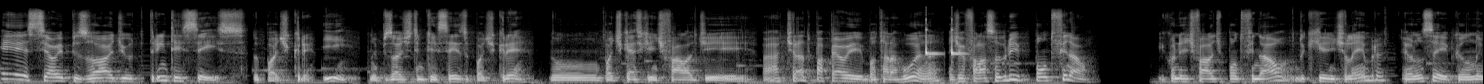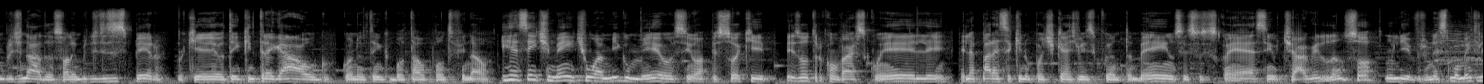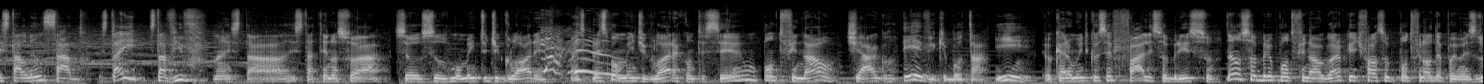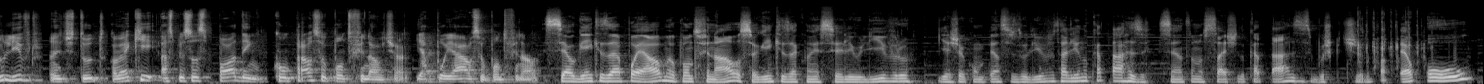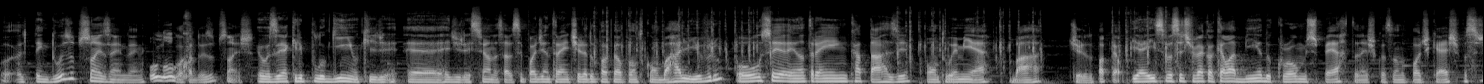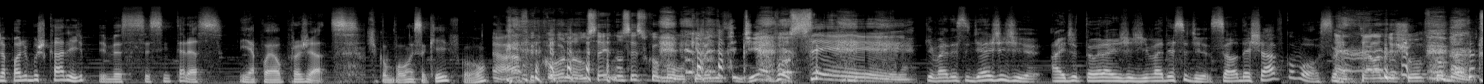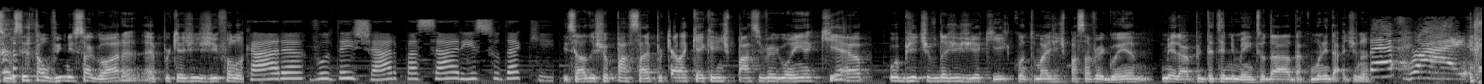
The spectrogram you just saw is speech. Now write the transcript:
Esse é o episódio 36 do Pode Crer. E no episódio 36 do Pode Crer, num podcast que a gente fala de ah, tirar do papel e botar na rua, né? A gente vai falar sobre ponto final. E quando a gente fala de ponto final, do que a gente lembra? Eu não sei, porque eu não lembro de nada, eu só lembro de desespero, porque eu tenho que entregar algo quando eu tenho que botar o ponto final. E recentemente, um amigo meu, assim, uma pessoa que fez outra conversa com ele, ele aparece aqui no podcast de vez em quando também, não sei se vocês conhecem, o Thiago, ele lançou um livro. Nesse momento ele está lançado. Está aí, está vivo, né? Está, está tendo a sua, seu, seu momento de glória. Mas para esse momento de glória acontecer, um ponto final, Thiago teve que botar. E eu quero muito que você fale sobre sobre isso. Não sobre o ponto final agora, porque a gente fala sobre o ponto final depois, mas do livro, antes de tudo. Como é que as pessoas podem comprar o seu ponto final, Thiago? E apoiar o seu ponto final? Se alguém quiser apoiar o meu ponto final, se alguém quiser conhecer ali o livro, e as recompensas do livro tá ali no Catarse. Você entra no site do Catarse, você busca Tira do Papel. Ou tem duas opções ainda, hein? Ô, louco. Colocar duas opções. Eu usei aquele pluginho que é, redireciona, sabe? Você pode entrar em tiradopapel.com/barra livro ou você entra em catarse.me barra tira do papel. E aí, se você tiver com aquela abinha do Chrome esperta, né, escutando o podcast, você já pode buscar ali e ver se você se interessa e apoiar o projeto. Ficou bom isso aqui? Ficou bom? Ah, ficou. não, não, sei, não sei se ficou bom. Quem vai decidir é você! Quem vai decidir é a Gigi. A editora, a Gigi, vai decidir. Se ela deixar, ficou bom. Se... É, se ela deixou, ficou bom. Se você está ouvindo isso agora, é porque a Gigi falou: Cara, vou deixar passar isso daqui. E se ela deixou passar, é porque ela quer que a gente passe vergonha, que é o objetivo da Gigi aqui. Quanto mais a gente passar vergonha, melhor pro entretenimento da, da comunidade, né? That's right!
